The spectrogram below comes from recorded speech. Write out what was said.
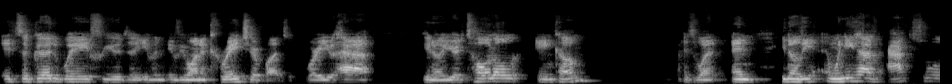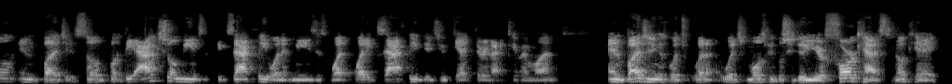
it's a good way for you to even, if you want to create your budget, where you have, you know, your total income, is what and you know the when you have actual in budget so but the actual means exactly what it means is what what exactly did you get during that given month? And budgeting is which what which most people should do. You're forecasting okay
